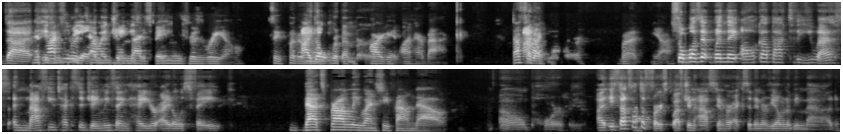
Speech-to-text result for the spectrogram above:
that I his was he real and telling that Jamie's that was. Jamie's was real So to put a I don't remember. target on her back. That's what I, don't thought, remember. but yeah. So was it when they all got back to the US and Matthew texted Jamie saying, "Hey, your idol is fake"? That's probably when she found out. Oh, poor baby. I, if that's not the first question asked in her exit interview, I'm gonna be mad.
